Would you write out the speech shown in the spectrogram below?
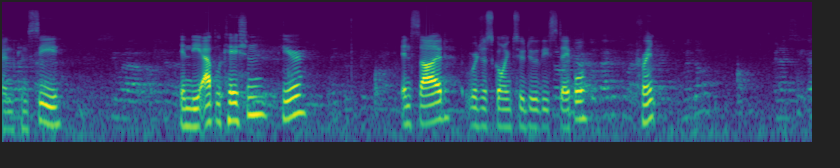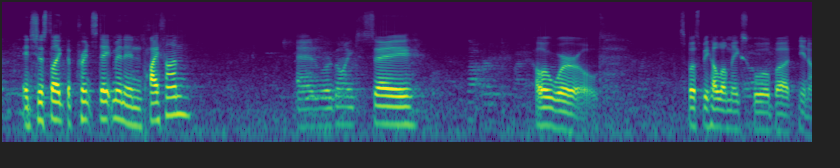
and can see, in the application here, inside, we're just going to do the staple print. It's just like the print statement in Python. And we're going to say, hello world. It's supposed to be hello make school, but you know.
